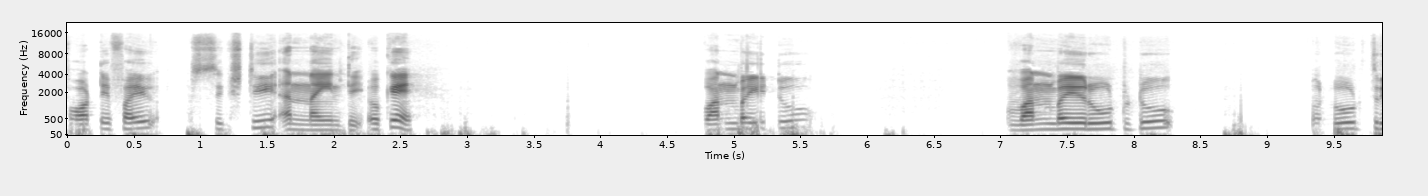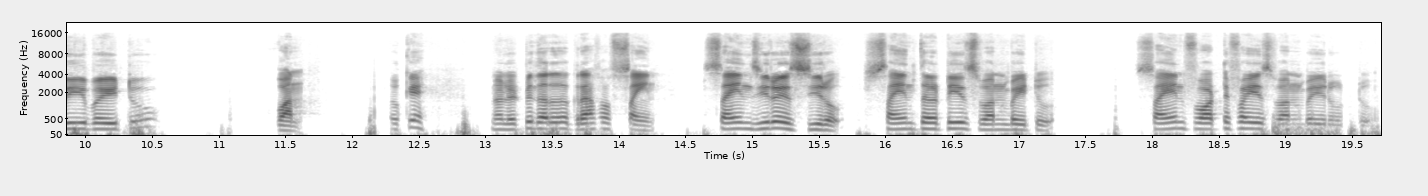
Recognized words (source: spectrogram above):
45 60 and 90 okay? 1 by 2 1 by root 2 root 3 by 2 1 okay? Now let me draw the graph of sine sine 0 is 0 sine 30 is 1 by 2 sine 45 is 1 by root 2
